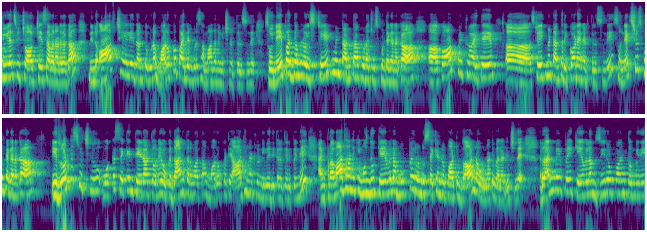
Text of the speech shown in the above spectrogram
ఫ్యూయల్ స్విచ్ ఆఫ్ చేసావని అడగగా నేను ఆఫ్ చేయలేదంటూ కూడా మరొక పైలట్ కూడా సమాధానం ఇచ్చినట్టు తెలుస్తుంది. సో నేపథ్యంలో ఈ స్టేట్మెంట్ అంతా కూడా చూసుకుంటే గనక కాక్పిట్లో అయితే స్టేట్మెంట్ అంతా రికార్డ్ అయినట్టు తెలుస్తుంది. సో నెక్స్ట్ చూసుకుంటే గనక ఈ రెండు స్విచ్లు ఒక్క సెకండ్ తేడాతోనే ఒక దాని తర్వాత మరొకటి ఆగినట్లు నివేదికలు తెలిపింది. అండ్ ప్రమాదానికి ముందు కేవలం ముప్పై రెండు సెకండ్ల పాటు గాల్లో ఉన్నట్టు వెల్లడించింది. రన్వే పై కేవలం జీరో పాయింట్ తొమ్మిది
